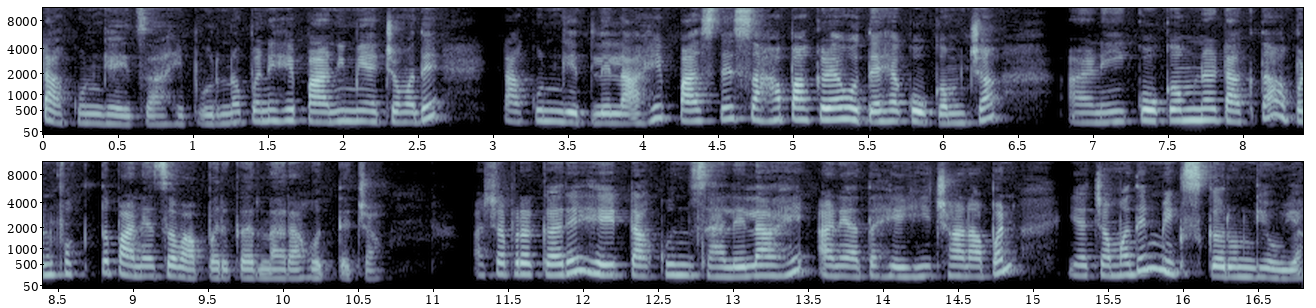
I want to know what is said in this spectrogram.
टाकून घ्यायचं आहे. पूर्णपणे हे पाणी मी याच्यामध्ये टाकून घेतलेलं आहे. पाच ते सहा पाकळ्या होत्या ह्या कोकमच्या आणि कोकम न टाकता आपण फक्त पाण्याचा वापर करणार आहोत त्याच्या. अशा प्रकारे हे टाकून झालेलं आहे आणि आता हेही छान आपण याच्यामध्ये मिक्स करून घेऊया.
